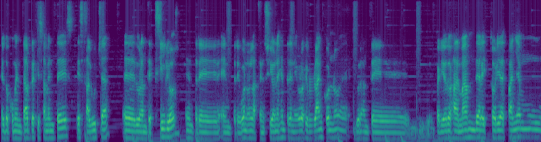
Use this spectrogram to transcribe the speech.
el documental precisamente es esa lucha eh, durante siglos entre, entre bueno, las tensiones entre negros y blancos, ¿no? Eh, durante periodos además de la historia de España muy,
